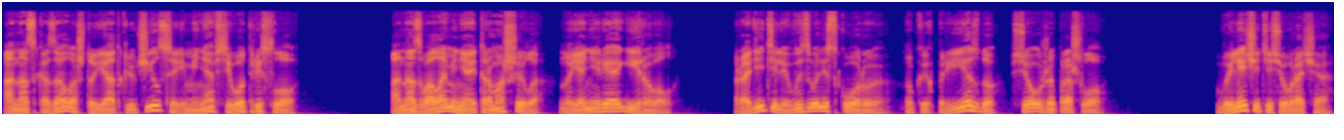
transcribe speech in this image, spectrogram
Она сказала, что я отключился и меня всего трясло. Она звала меня и тормошила, но я не реагировал. Родители вызвали скорую, но к их приезду все уже прошло. Вы лечитесь у врача?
